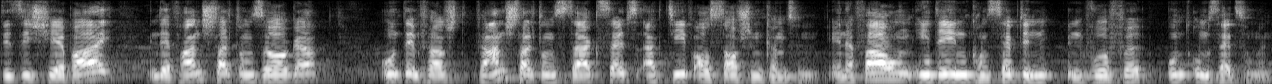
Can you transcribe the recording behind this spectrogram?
die sich hierbei in der Veranstaltungssorge und dem Veranstaltungstag selbst aktiv austauschen könnten. In Erfahrungen, Ideen, Konzepte, Entwürfe und Umsetzungen.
